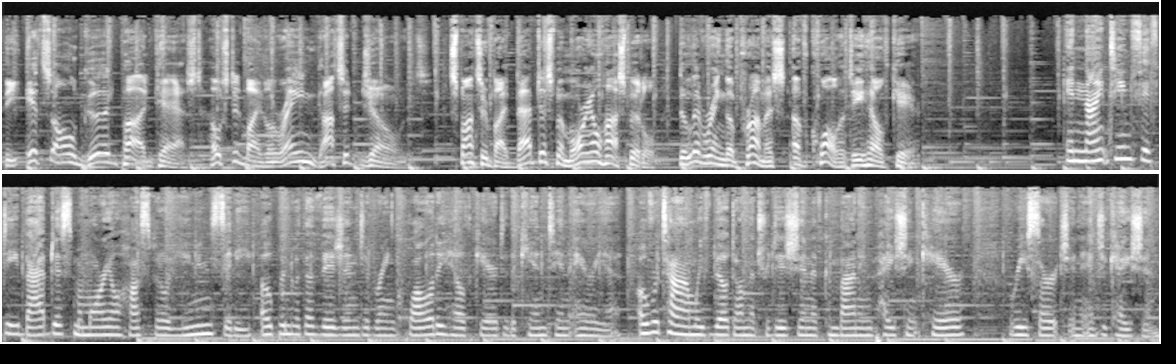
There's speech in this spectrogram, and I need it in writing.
The It's All Good podcast, hosted by Lorraine Gossett Jones. Sponsored by Baptist Memorial Hospital, delivering the promise of quality health care. In 1950, Baptist Memorial Hospital Union City opened with a vision to bring quality health care to the Kenton area. Over time, we've built on the tradition of combining patient care, research, and education.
